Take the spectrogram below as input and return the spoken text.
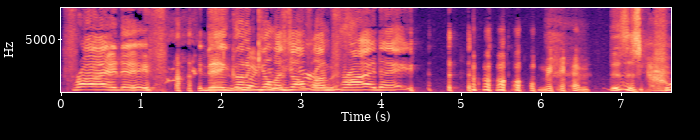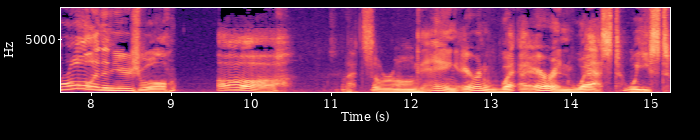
Friday, Friday, gonna My kill myself on heroes. Friday. Man, This is cruel and unusual. Oh, that's so wrong. dang, Aaron, we- uh, Aaron West, Weast.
